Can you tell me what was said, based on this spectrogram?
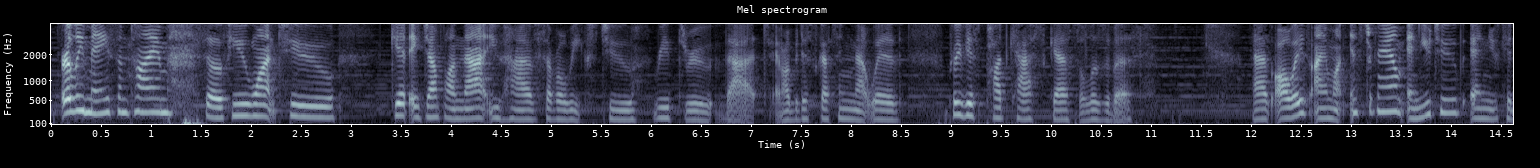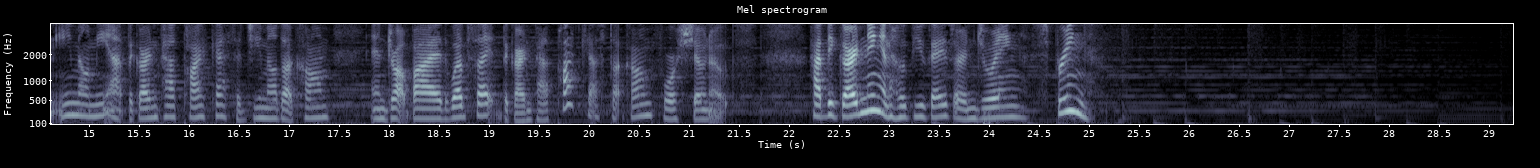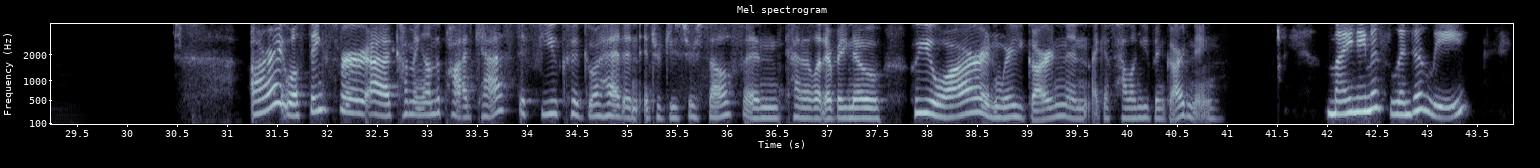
early May sometime. So if you want to get a jump on that, you have several weeks to read through that. And I'll be discussing that with previous podcast guest Elizabeth. As always, I'm on Instagram and YouTube, and you can email me at thegardenpathpodcast at gmail.com and drop by the website, thegardenpathpodcast.com, for show notes. Happy gardening, and I hope you guys are enjoying spring. All right. Well, thanks for uh, coming on the podcast. If you could go ahead and introduce yourself and kind of let everybody know who you are and where you garden, and I guess how long you've been gardening. My name is Linda Ly,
